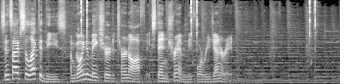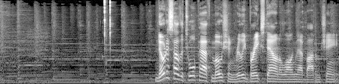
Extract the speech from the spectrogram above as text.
Since I've selected these, I'm going to make sure to turn off Extend Trim before regenerating. Notice how the toolpath motion really breaks down along that bottom chain.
